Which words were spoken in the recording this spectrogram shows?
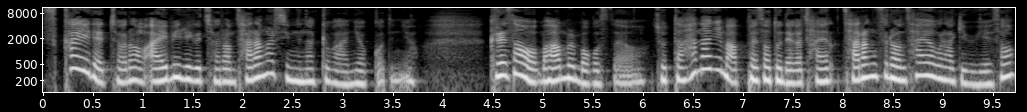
스카이대처럼 아이비리그처럼 자랑할 수 있는 학교가 아니었거든요. 그래서 마음을 먹었어요. 좋다. 하나님 앞에서도 내가 자, 자랑스러운 사역을 하기 위해서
